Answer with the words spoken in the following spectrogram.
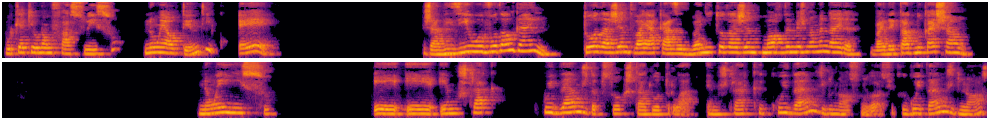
Porque é que eu não faço isso? Não é autêntico? É. Já dizia o avô de alguém. Toda a gente vai à casa de banho e toda a gente morre da mesma maneira. Vai deitado no caixão. Não é isso. É, é, é mostrar que cuidamos da pessoa que está do outro lado. É mostrar que cuidamos do nosso negócio, que cuidamos de nós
